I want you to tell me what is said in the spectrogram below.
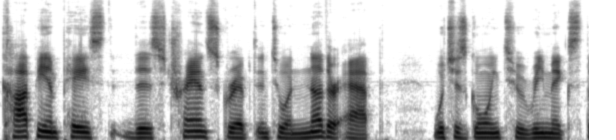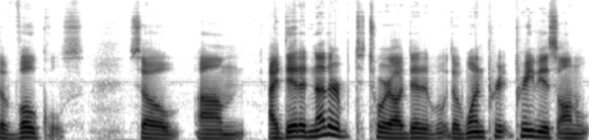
copy and paste this transcript into another app, which is going to remix the vocals. So um, I did another tutorial. I did the one pre previous on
